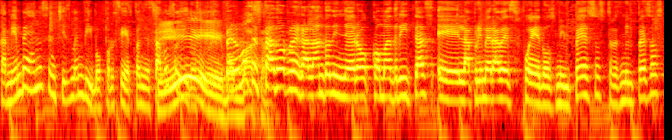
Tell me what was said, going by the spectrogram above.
También véanos en Chisme en Vivo, por cierto, en Estados Sí, Unidos. Pero hemos estado regalando dinero, comadritas. Eh, la primera vez fue dos mil pesos, tres mil pesos.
